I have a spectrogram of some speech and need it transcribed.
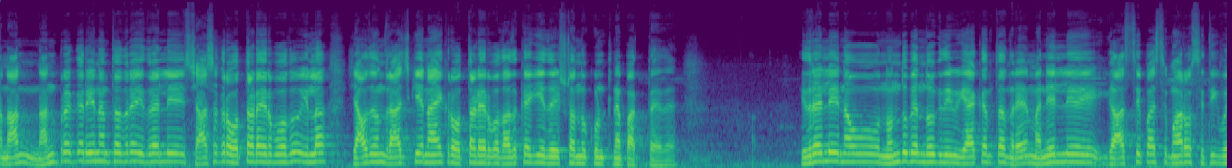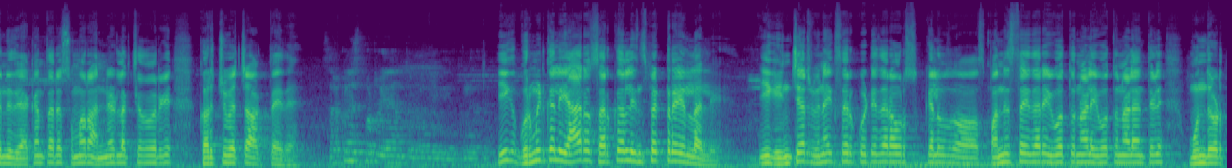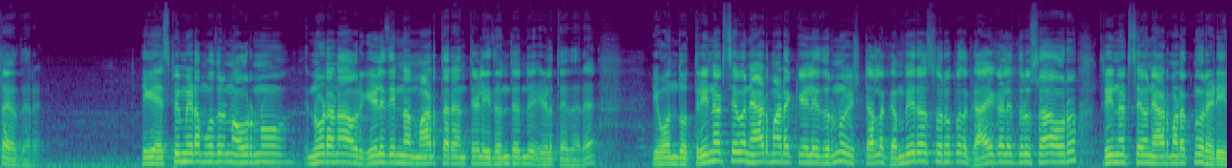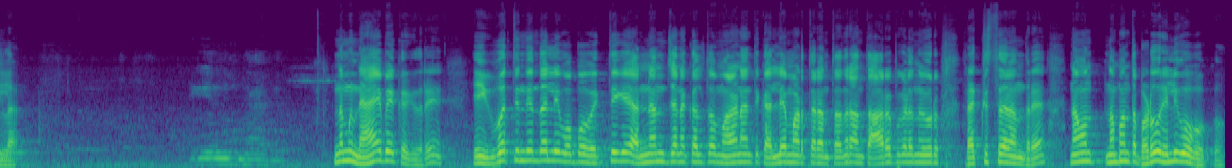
ನಾನು ನನ್ನ ಪ್ರಕಾರ ಏನಂತಂದರೆ ಇದರಲ್ಲಿ ಶಾಸಕರ ಒತ್ತಡ ಇರ್ಬೋದು ಇಲ್ಲ ಯಾವುದೇ ಒಂದು ರಾಜಕೀಯ ನಾಯಕರ ಒತ್ತಡ ಇರ್ಬೋದು ಅದಕ್ಕಾಗಿ ಇದು ಇಷ್ಟೊಂದು ಕುಂಟು ನೆಪಾಗ್ತಾ ಇದೆ. ಇದರಲ್ಲಿ ನಾವು ನೊಂದು ಬೆಂದು ಹೋಗಿದ್ದೀವಿ ಯಾಕಂತಂದರೆ ಮನೆಯಲ್ಲಿ ಈಗ ಆಸ್ತಿ ಪಾಸ್ತಿ ಮಾರೋ ಸ್ಥಿತಿಗೆ ಬಂದಿದೆ ಯಾಕಂತಂದರೆ ಸುಮಾರು ಹನ್ನೆರಡು ಲಕ್ಷದವರೆಗೆ ಖರ್ಚು ವೆಚ್ಚ ಆಗ್ತಾ ಇದೆ. ಈಗ ಗುರ್ಮಿಟ್ಕಲ್ಲಿ ಯಾರು ಸರ್ಕಲ್ ಇನ್ಸ್ಪೆಕ್ಟ್ರೇ ಇಲ್ಲ ಅಲ್ಲಿ. ಈಗ ಇನ್ಚಾರ್ಜ್ ವಿನಾಯಕ್ ಸರ್ ಕೊಟ್ಟಿದ್ದಾರೆ ಅವರು ಕೆಲವು ಸ್ಪಂದಿಸ್ತಾ ಇದ್ದಾರೆ ಇವತ್ತು ನಾಳೆ ಇವತ್ತು ನಾಳೆ ಅಂತೇಳಿ ಮುಂದೂಡ್ತಾ ಇದ್ದಾರೆ. ಈಗ ಎಸ್ ಪಿ ಮೇಡಮ್ ಹೋದ್ರೂ ಅವ್ರೂ ನೋಡೋಣ ಅವ್ರಿಗೆ ಹೇಳಿದ್ದೀನಿ ನಾನು ಮಾಡ್ತಾರೆ ಅಂತೇಳಿ ಇದೊಂದೊಂದು ಹೇಳ್ತಾ ಇದ್ದಾರೆ. ಈ ಒಂದು ತ್ರೀ ನಾಟ್ ಸೆವೆನ್ ಆ್ಯಡ್ ಮಾಡೋಕ್ಕೆ ಹೇಳಿದ್ರು ಇಷ್ಟೆಲ್ಲ ಗಂಭೀರ ಸ್ವರೂಪದ ಗಾಯಗಳಿದ್ದರೂ ಸಹ ಅವರು ತ್ರೀ ನಾಟ್ ಸೆವೆನ್ ಆ್ಯಡ್ ಮಾಡೋಕ್ಕೂ ರೆಡಿ ಇಲ್ಲ. ನಮ್ಗೆ ನ್ಯಾಯ ಬೇಕಾಗಿದ್ರೆ. ಈ ಇವತ್ತಿನ ದಿನದಲ್ಲಿ ಒಬ್ಬ ವ್ಯಕ್ತಿಗೆ ಹನ್ನೊಂದು ಜನ ಕಲಿತು ಮರಣಾಂತಿಕ ಅಲ್ಲೇ ಮಾಡ್ತಾರೆ ಅಂತಂದ್ರೆ ಅಂಥ ಆರೋಪಿಗಳನ್ನು ಇವರು ರಕ್ಷಿಸ್ತಾರೆ ಅಂದರೆ ನಾವು ನಮ್ಮಂಥ ಬಡವರು ಎಲ್ಲಿಗೆ ಹೋಗ್ಬೇಕು?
